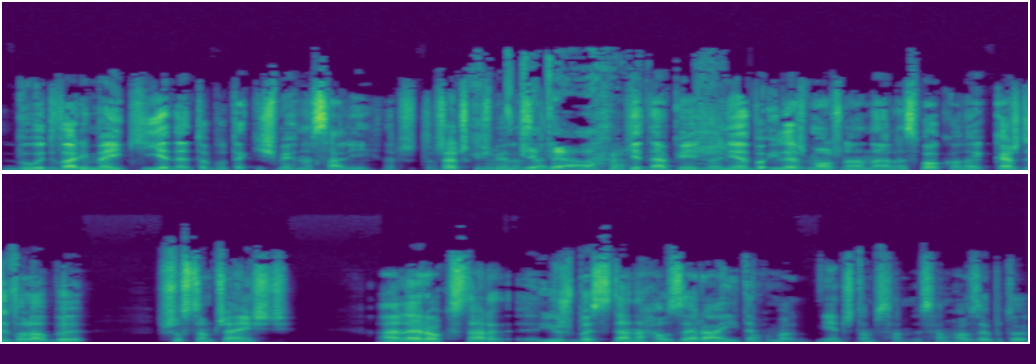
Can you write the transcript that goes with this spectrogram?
były dwa remake'i, jeden to był taki śmiech na sali, znaczy troszeczkę śmiech na GTA. sali. GTA 5, no nie, bo ileż można, no ale spoko. No, każdy wolałby szóstą część, ale Rockstar już bez Dana Hausera i tam chyba, nie wiem, czy tam sam, sam Hauser, bo to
